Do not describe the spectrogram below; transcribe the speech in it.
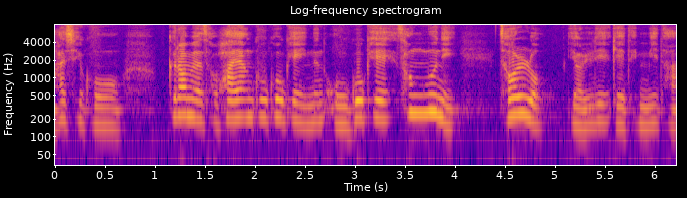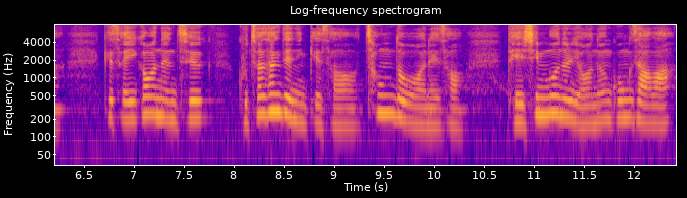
하시고 그러면서 화양구곡에 있는 오곡의 성문이 절로 열리게 됩니다. 그래서 이거는 즉 구천상제님께서 청도원에서 대신문을 여는 공사와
